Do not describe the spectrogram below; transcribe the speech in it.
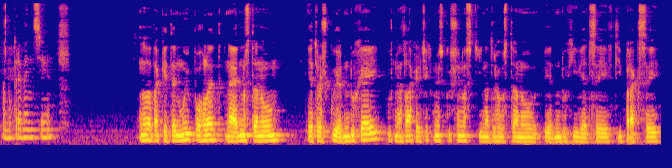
Alebo prevencie? No to taky ten můj pohled na jednu stranu je trošku jednoduchý, už na základě těch mých zkušeností, na druhou stranu jednoduché věci v té praxi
